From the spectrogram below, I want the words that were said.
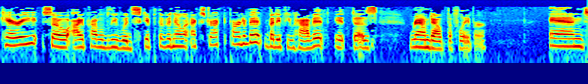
carry, so I probably would skip the vanilla extract part of it, but if you have it, it does round out the flavor. And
